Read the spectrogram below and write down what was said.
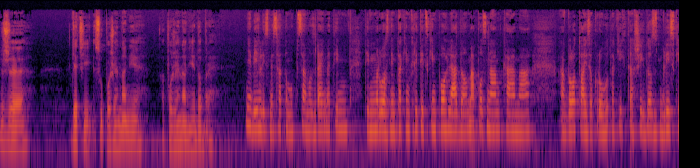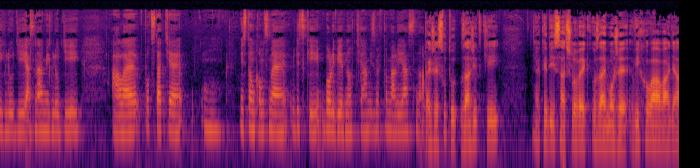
že deti sú požehnanie a požehnanie je dobré. Nevyhli sme sa tomu samozrejme tým, tým rôznym takým kritickým pohľadom a poznámkám a, a bolo to aj z okruhu takých našich dosť blízkych ľudí a známych ľudí, ale v podstate mm, my s Tonkom sme vždycky boli v jednote a my sme v tom mali jasno. Takže sú tu zážitky, kedy sa človek ozaj môže vychovávať a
